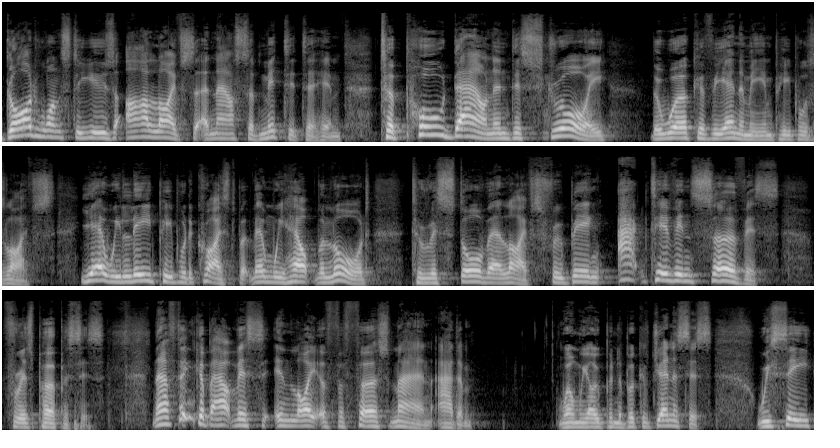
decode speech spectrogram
God wants to use our lives that are now submitted to him to pull down and destroy the work of the enemy in people's lives. Yeah, we lead people to Christ, but then we help the Lord to restore their lives through being active in service for his purposes. Now, think about this in light of the first man, Adam. When we open the book of Genesis, we see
